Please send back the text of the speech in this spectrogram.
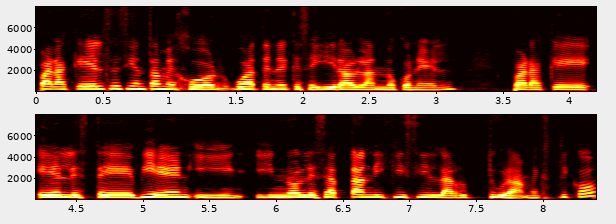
para que él se sienta mejor voy a tener que seguir hablando con él, para que él esté bien y, y no le sea tan difícil la ruptura, ¿me explico?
